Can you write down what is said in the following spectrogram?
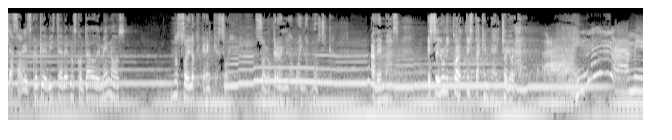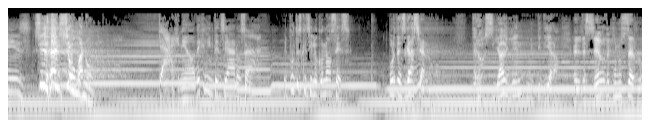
ya sabes, creo que debiste habernos contado de menos. No soy lo que creen que soy. Solo creo en la buena música. Además, es el único artista que me ha hecho llorar. Mames. ¡Silencio, humano! Ya, genio, deja de intensear, o sea. El punto es que si lo conoces. Por desgracia, no. Pero si alguien me pidiera el deseo de conocerlo,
